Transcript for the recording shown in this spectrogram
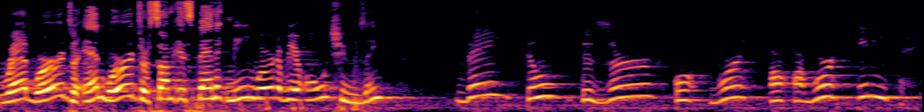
red words or N words or some Hispanic mean word of your own choosing, they don't deserve or worth or are worth anything.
